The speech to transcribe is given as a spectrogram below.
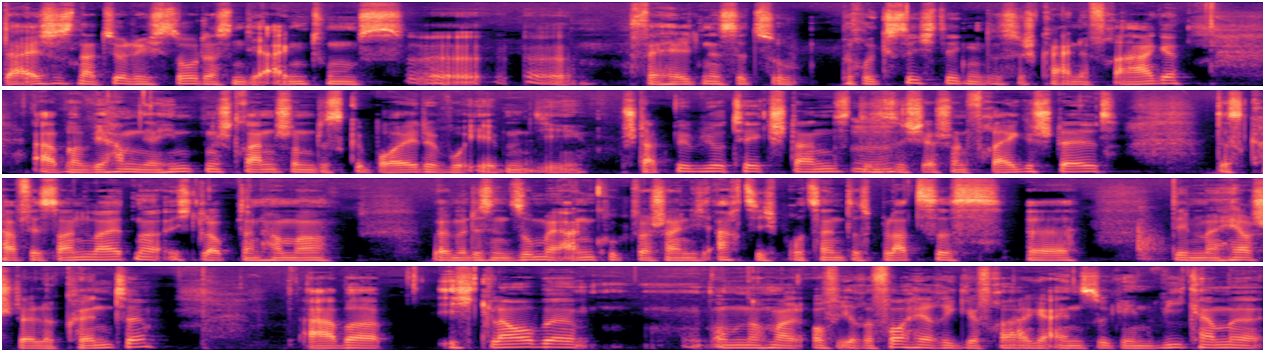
da ist es natürlich so, dass sind die Eigentumsverhältnisse äh, äh, zu berücksichtigen, das ist keine Frage. Aber wir haben ja hinten dran schon das Gebäude, wo eben die Stadtbibliothek stand. Das mhm. ist ja schon freigestellt. Das Café Sonnleitner. Ich glaube, dann haben wir wenn man das in Summe anguckt, wahrscheinlich 80 Prozent des Platzes, äh, den man herstellen könnte. Aber ich glaube, um nochmal auf Ihre vorherige Frage einzugehen, wie kann man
